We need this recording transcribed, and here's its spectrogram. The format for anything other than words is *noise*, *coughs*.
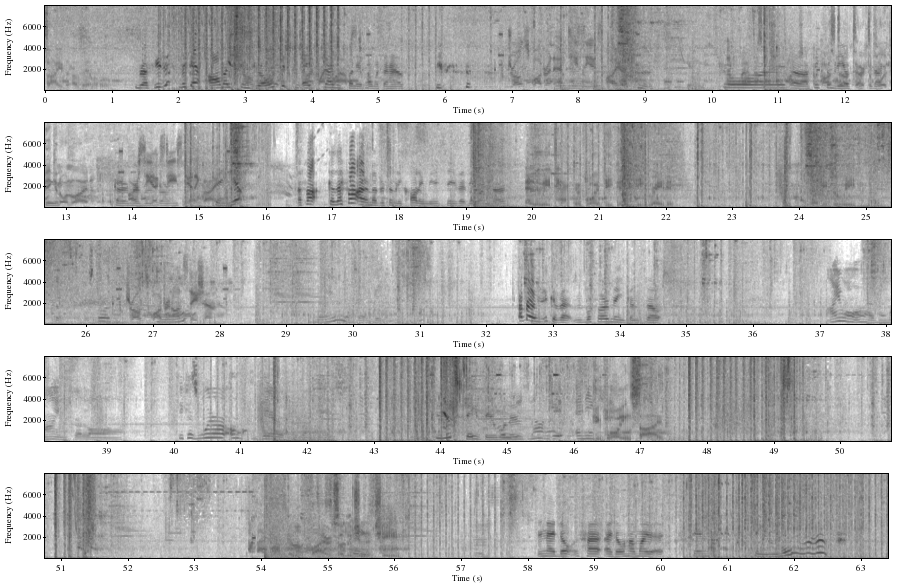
side available. Bro, if you just look at all my fucking drones, it's, it's not even funny of how much I have. Drone squadron MTC expired. Destroyed. Uh, I think somebody else tac should deploy actually online. gotta remember RCXD standing by. thing. Yep. I thought, cause I thought I remember somebody calling me to say that they wanted to. Enemy tac deploy beacon degraded. Ready to read. Drone squadron on station. I better look at that before me comes out. I won't have mine for long. Because we're on there one You just stay there, one is. is. Not get any Deploying side. Fire solution achieved. And I don't have, I don't have my uh, skin thing anymore.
